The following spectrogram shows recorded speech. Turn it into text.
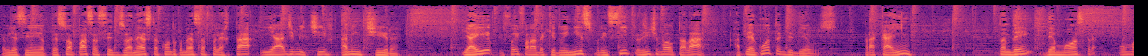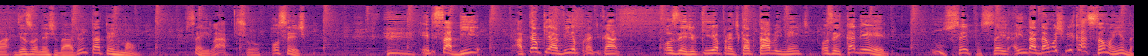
Eu digo assim: a pessoa passa a ser desonesta quando começa a flertar e a admitir a mentira. E aí, foi falado aqui do início, princípio, a gente volta lá. A pergunta de Deus para Caim também demonstra uma desonestidade. Onde está teu irmão? Sei lá. Show. Ou seja, ele sabia até o que havia praticado. Ou seja, o que ia praticar, o que estava em mente. Ou seja, cadê ele? Não sei, pô, sei. Ainda dá uma explicação ainda.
